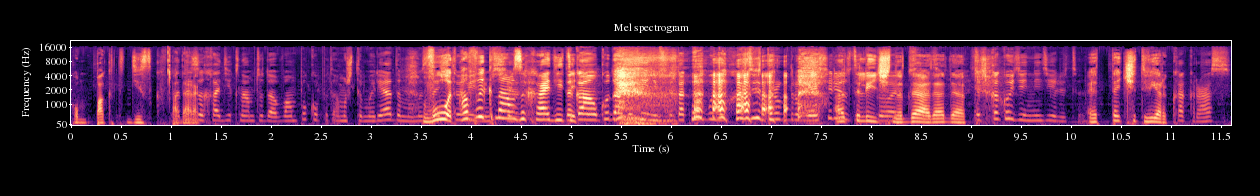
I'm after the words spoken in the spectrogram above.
компакт-диск в А ты подарок. заходи к нам туда, в Вампуку, потому что мы рядом, и мы, Вот, значит, а вы к нам увидимся. заходите. Так а куда мы денемся? Так мы будем ходить друг к другу. Я серьезно Отлично, да, да, да. Это же какой день недели-то? Это четверг. Как раз.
